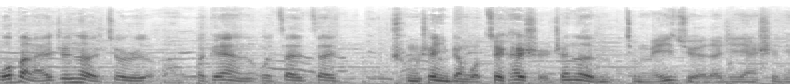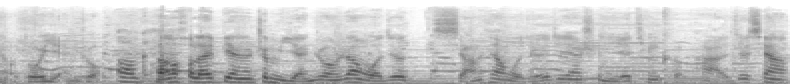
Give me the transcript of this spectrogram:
我本来真的就是 again，我再再重申一遍，我最开始真的就没觉得这件事情有多严重。OK，然后后来变得这么严重，让我就想想，我觉得这件事情也挺可怕的，就像。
